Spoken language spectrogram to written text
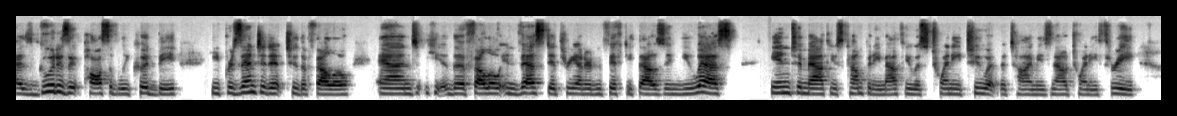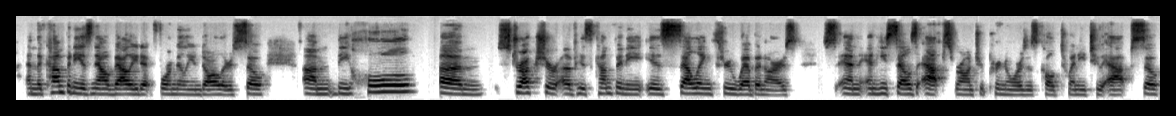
as good as it possibly could be. He presented it to the fellow and he, the fellow invested 350,000 US into Matthew's company. Matthew was 22 at the time, he's now 23. And the company is now valued at $4 million. So um, the whole um, structure of his company is selling through webinars. And, and he sells apps for entrepreneurs. It's called 22 apps. So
